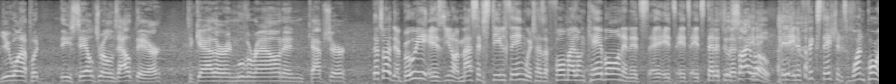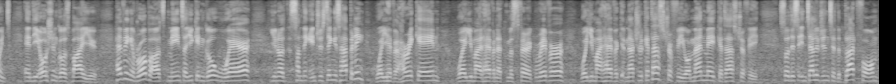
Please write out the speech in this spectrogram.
You want to put these sail drones out there to gather and move around and capture that's right. The buoy is you know a massive steel thing which has a four mile long cable and it's it's it's it's tethered it's to a the silo. In a, in a fixed station, it's one point, and the ocean goes by you. Having a robot means that you can go where you know something interesting is happening, where you have a hurricane, where you might have an atmospheric river, where you might have a natural catastrophe or man-made catastrophe. So this intelligence in the platform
